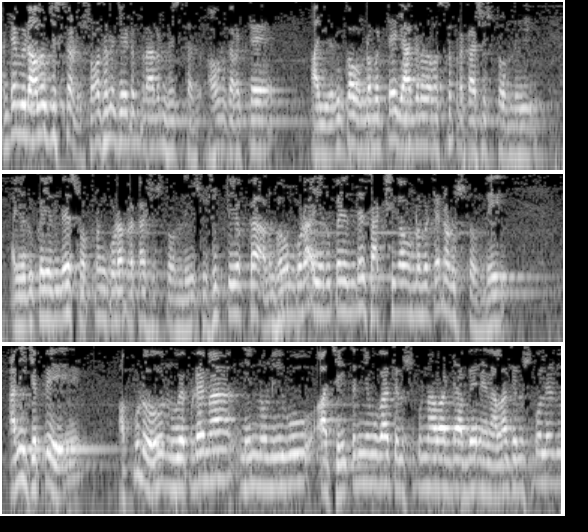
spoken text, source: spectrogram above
అంటే వీడు ఆలోచిస్తాడు శోధన చేయడం ప్రారంభిస్తాడు. అవును కరెక్టే. ఆ ఎరుక ఉండబట్టే జాగ్రత్త వ్యవస్థ ప్రకాశిస్తోంది. ఆ ఎరుక ఎందే స్వప్నం కూడా ప్రకాశిస్తోంది. సుశుప్తి యొక్క అనుభవం కూడా ఆ ఎరుక ఎందే సాక్షిగా ఉండబట్టే నడుస్తోంది అని చెప్పి అప్పుడు నువ్వు ఎప్పుడైనా నిన్ను నీవు ఆ చైతన్యముగా తెలుసుకున్నావంటే అబ్బే నేను అలా తెలుసుకోలేదు.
